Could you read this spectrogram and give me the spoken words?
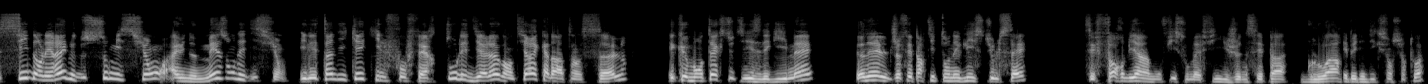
Si dans les règles de soumission à une maison d'édition, il est indiqué qu'il faut faire tous les dialogues en tiré quadratin seul, et que mon texte utilise les guillemets, Lionel, je fais partie de ton église, tu le sais. C'est fort bien, mon fils ou ma fille, je ne sais pas, gloire et bénédiction sur toi.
